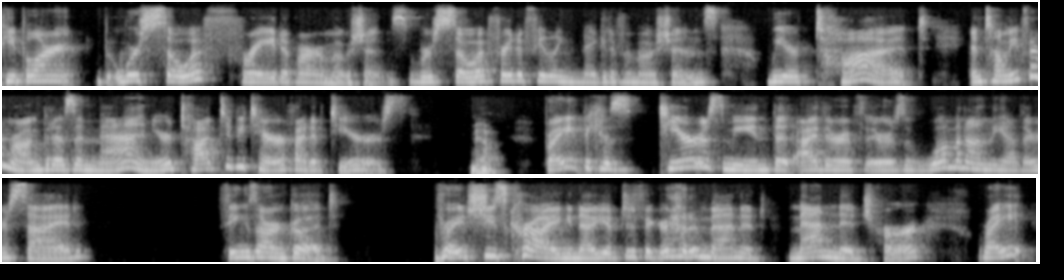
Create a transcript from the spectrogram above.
People aren't, we're so afraid of our emotions. We're so afraid of feeling negative emotions. We are taught, and tell me if I'm wrong, but as a man, you're taught to be terrified of tears. Yeah. Right? Because tears mean that either if there's a woman on the other side, things aren't good right she's crying and now you have to figure out how to manage manage her right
